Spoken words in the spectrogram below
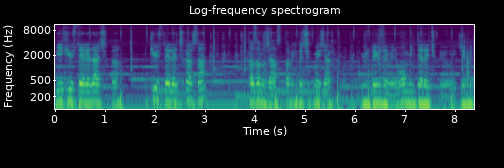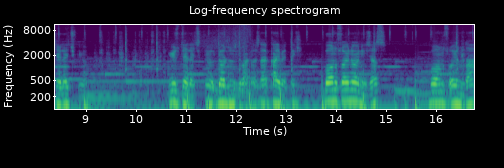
...bir 200 TL daha çıktı... 200 TL çıkarsa kazanacağız. Tabii ki de çıkmayacak. %100 eminim. 10.000 TL çıkıyor. 20 TL çıkıyor. 100 TL çıktı. Gördüğünüz gibi arkadaşlar kaybettik. Bonus oyunu oynayacağız. Bonus oyunda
